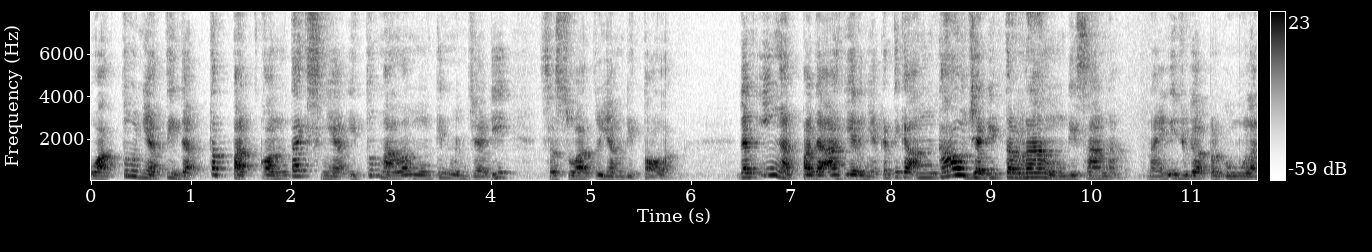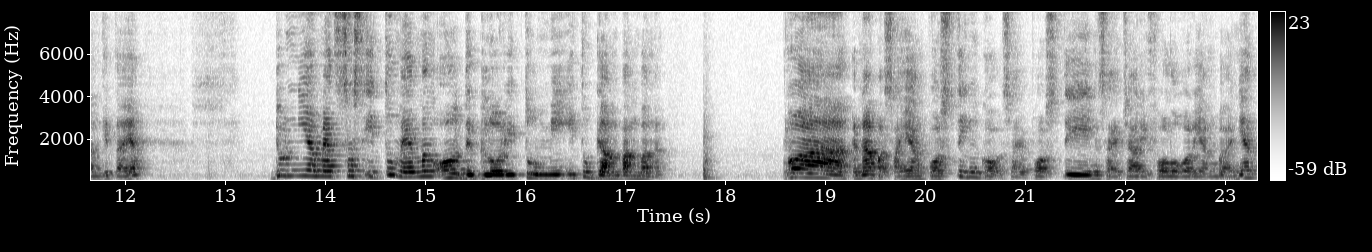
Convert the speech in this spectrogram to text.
waktunya, tidak tepat konteksnya itu malah mungkin menjadi sesuatu yang ditolak. Dan ingat pada akhirnya ketika engkau jadi terang di sana. Nah, ini juga pergumulan kita ya. Dunia medsos itu memang all the glory to me itu gampang banget Wah, kenapa saya yang posting kok? Saya posting, saya cari follower yang banyak.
